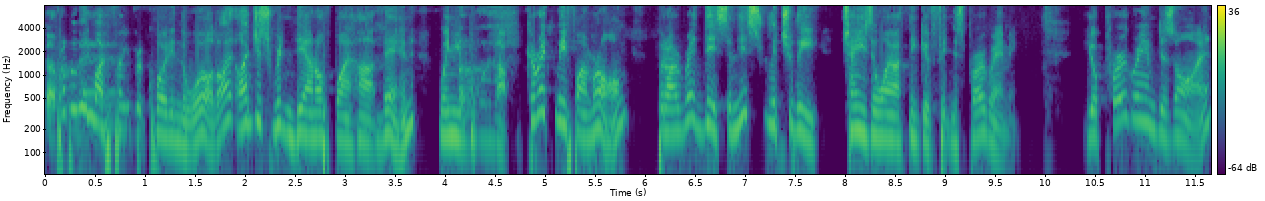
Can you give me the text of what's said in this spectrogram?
Oh, Probably man. my favorite quote in the world. I, I just written down off by heart then when you brought it up. Correct me if I'm wrong, but I read this and this literally change the way I think of fitness programming. Your program design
